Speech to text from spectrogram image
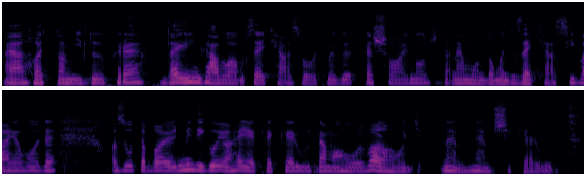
elhagytam időkre, de inkább az egyház volt mögötte sajnos, de nem mondom, hogy az egyház hibája volt, de az volt a baj, hogy mindig olyan helyekre kerültem, ahol valahogy nem, nem sikerült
